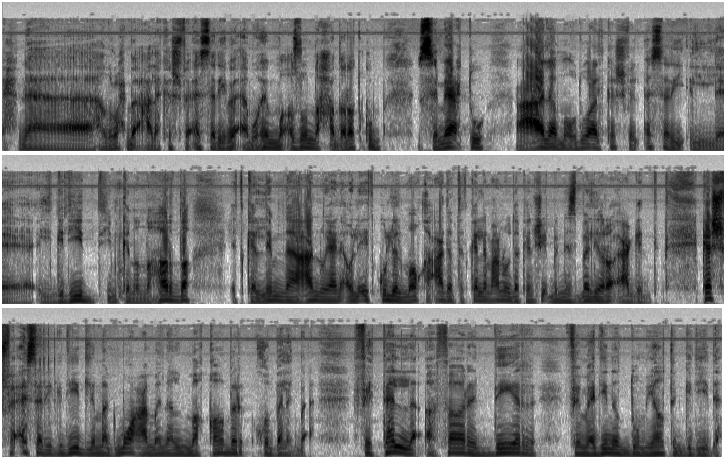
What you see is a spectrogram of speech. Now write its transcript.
إحنا هنروح بقى على كشف أثري بقى مهم. أظن حضراتكم سمعتوا على موضوع الكشف الأثري ال- الجديد يمكن النهارده. اتكلمنا عنه يعني أو لقيت كل المواقع قاعدة بتتكلم عنه ده كان شيء بالنسبة لي رائع جدا. كشف أثري جديد لمجموعة من المقابر خد بالك بقى في تل آثار الدير في مدينة دمياط الجديدة.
